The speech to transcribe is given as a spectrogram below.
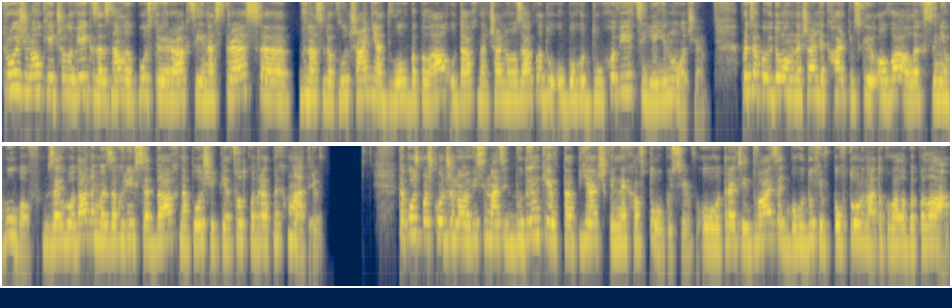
Троє жінок і чоловік зазнали гострої реакції на стрес е, внаслідок влучання двох БПЛА у дах навчального закладу у Богодухові цієї ночі. Про це повідомив начальник Харківської ОВА Олег Синігубов. За його даними, загорівся дах на площі 500 квадратних метрів. Також пошкоджено 18 будинків та 5 шкільних автобусів. О 3.20 Богодухів повторно атакувала БПЛА.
